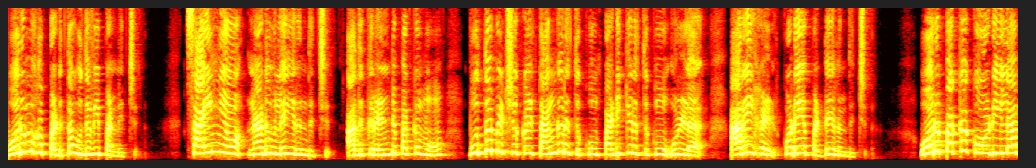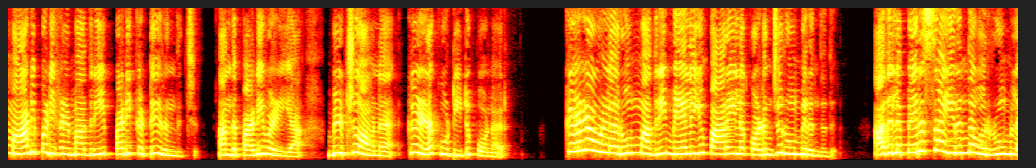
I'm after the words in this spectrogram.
ஒருமுகப்படுத்த உதவி பண்ணுச்சு. சைன்யம் நடுவுல இருந்துச்சு. அதுக்கு ரெண்டு பக்கமும் புத்த பிட்சுக்கள் தங்குறதுக்கும் படிக்கிறதுக்கும் உள்ள அறைகள் குடையப்பட்டு இருந்துச்சு. ஒரு பக்க கோடியில மாடிப்படிகள் மாதிரி படிக்கட்டு இருந்துச்சு. அந்த படி வழியா பிட்சு அவனை கீழே கூட்டிட்டு போனார். கீழே உள்ள ரூம் மாதிரி மேலேயும் பாறையில குடஞ்சு ரூம் இருந்தது. அதுல பெருசா இருந்த ஒரு ரூம்ல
